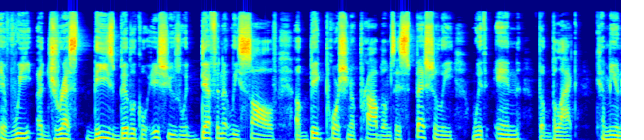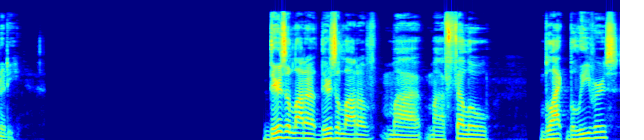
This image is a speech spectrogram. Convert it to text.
if we address these biblical issues would definitely solve a big portion of problems especially within the black community there's a lot of there's a lot of my my fellow black believers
